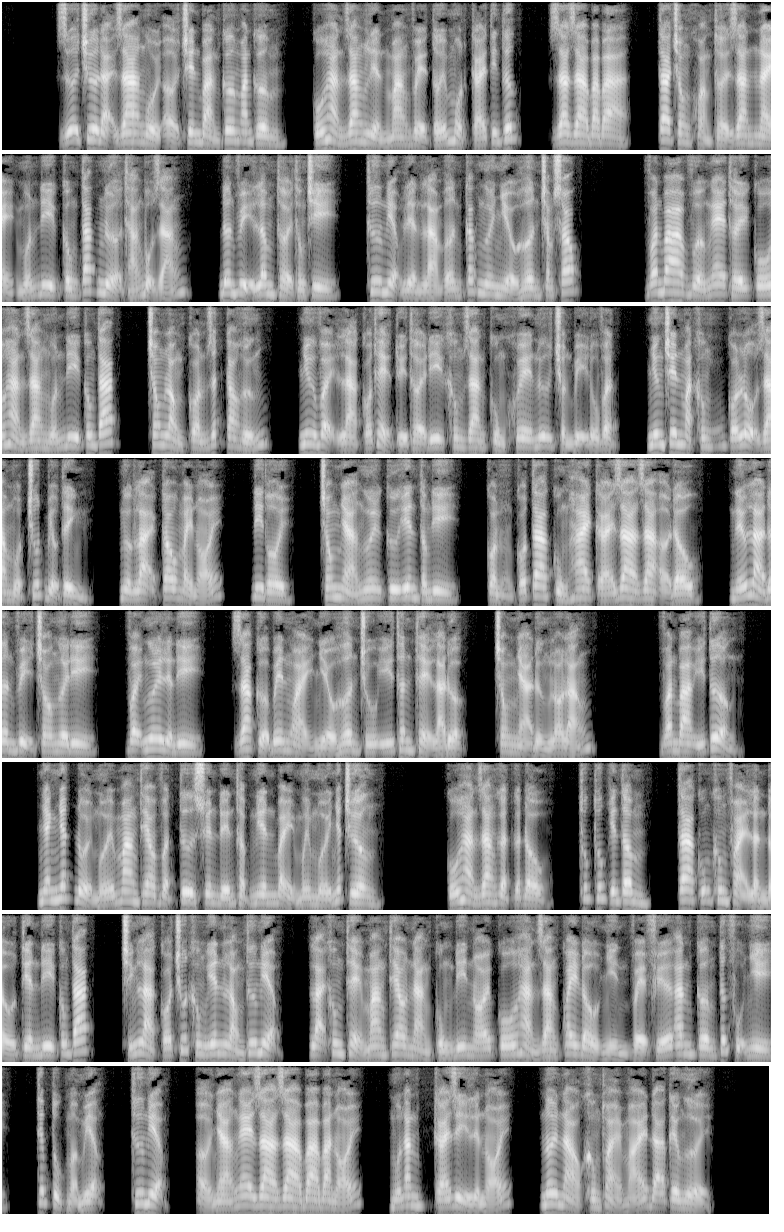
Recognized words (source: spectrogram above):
Giữa trưa đại gia ngồi ở trên bàn cơm ăn cơm, cố Hàn Giang liền mang về tới một cái tin tức, ra ra ba ba, ta trong khoảng thời gian này muốn đi công tác nửa tháng bộ dáng, đơn vị lâm thời thông chi, thư niệm liền làm ơn các ngươi nhiều hơn chăm sóc. Văn ba vừa nghe thấy cố Hàn Giang muốn đi công tác, trong lòng còn rất cao hứng, như vậy là có thể tùy thời đi không gian cùng khuê nữ chuẩn bị đồ vật, nhưng trên mặt không có lộ ra một chút biểu tình, ngược lại cao mày nói, đi thôi, trong nhà ngươi cứ yên tâm đi, còn có ta cùng hai cái ra ra ở đâu, nếu là đơn vị cho ngươi đi, vậy ngươi liền đi, ra cửa bên ngoài nhiều hơn chú ý thân thể là được, trong nhà đừng lo lắng. Văn ba ý tưởng. Nhanh nhất đổi mới mang theo vật tư xuyên đến thập niên 70 mới nhất trương. Cố Hàn Giang gật gật đầu, thúc thúc yên tâm, ta cũng không phải lần đầu tiên đi công tác, chính là có chút không yên lòng thư niệm, lại không thể mang theo nàng cùng đi nói cố Hàn Giang quay đầu nhìn về phía ăn cơm tức phụ nhi, tiếp tục mở miệng, thư niệm, ở nhà nghe ra ra ba ba nói, muốn ăn cái gì liền nói, nơi nào không thoải mái đã kêu người.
